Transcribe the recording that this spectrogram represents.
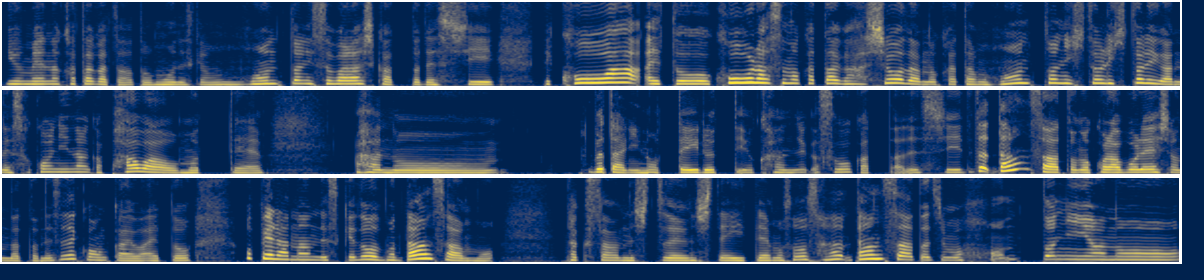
有名な方々だと思うんですけども、本当に素晴らしかったですし、で、コア、えっ、ー、と、コーラスの方が、合唱団の方も本当に一人一人がね、そこになんかパワーを持って、あのー、舞台に乗っているっていう感じがすごかったですしダンサーとのコラボレーションだったんですね今回は、えっと、オペラなんですけど、まあ、ダンサーもたくさん出演していてもうそのダンサーたちも本当にあの、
